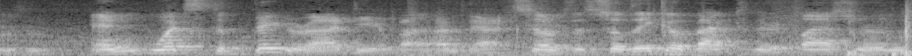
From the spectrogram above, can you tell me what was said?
Mm-hmm. And what's the bigger idea behind that? So, so they go back to their classrooms,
